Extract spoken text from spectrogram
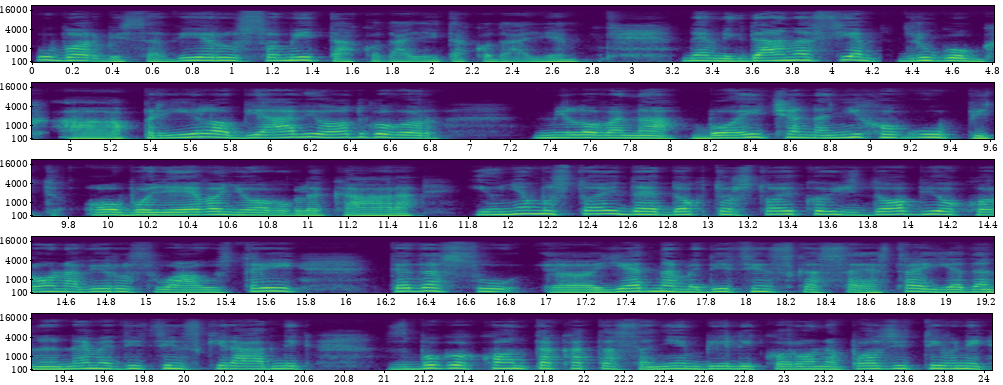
u borbi sa virusom i tako dalje i tako dalje. Dnevnik danas je 2. aprila objavio odgovor Milovana Bojića na njihov upit o oboljevanju ovog lekara i u njemu stoji da je dr. Stojković dobio koronavirus u Austriji te da su e, jedna medicinska sestra i jedan nemedicinski radnik zbog kontakata sa njim bili korona pozitivni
